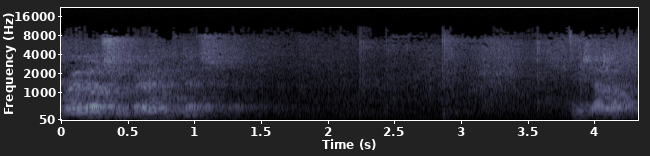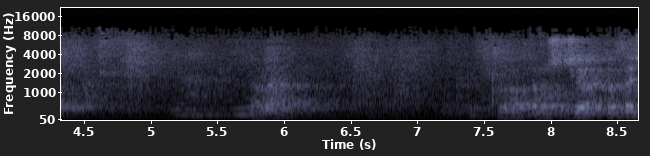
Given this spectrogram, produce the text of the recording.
ruegos y preguntas. ¿Tenéis algo? Nada. ¿Levantamos sesión entonces?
